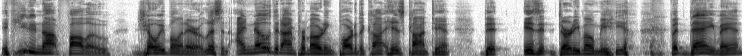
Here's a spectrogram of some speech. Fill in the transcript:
If you do not follow Joey Molinaro, listen, I know that I'm promoting part of the con- his content that isn't Dirty Mo Media, but dang, man,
